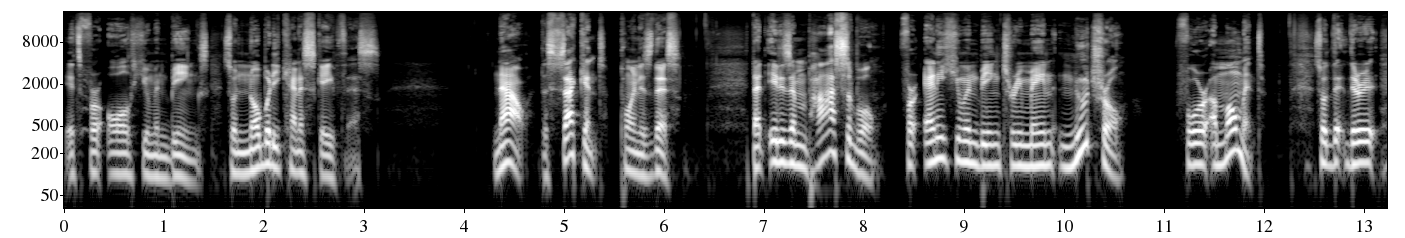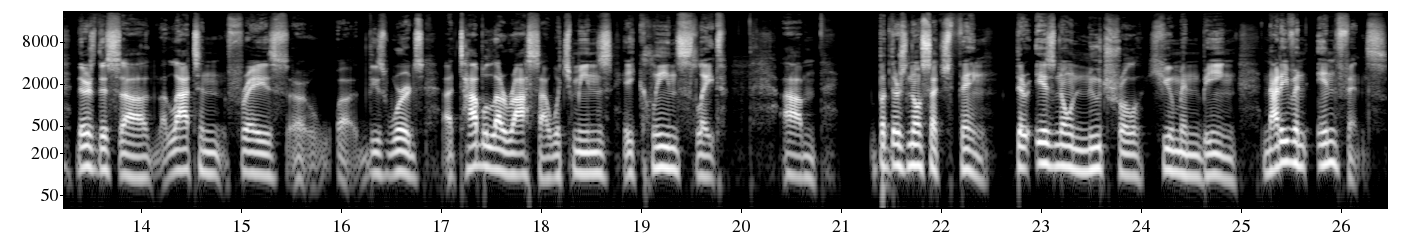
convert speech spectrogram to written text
it's for all human beings. So nobody can escape this. Now, the second point is this that it is impossible for any human being to remain neutral for a moment. So th- there, there's this uh, Latin phrase, uh, uh, these words, uh, tabula rasa, which means a clean slate. Um, but there's no such thing. There is no neutral human being, not even infants.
